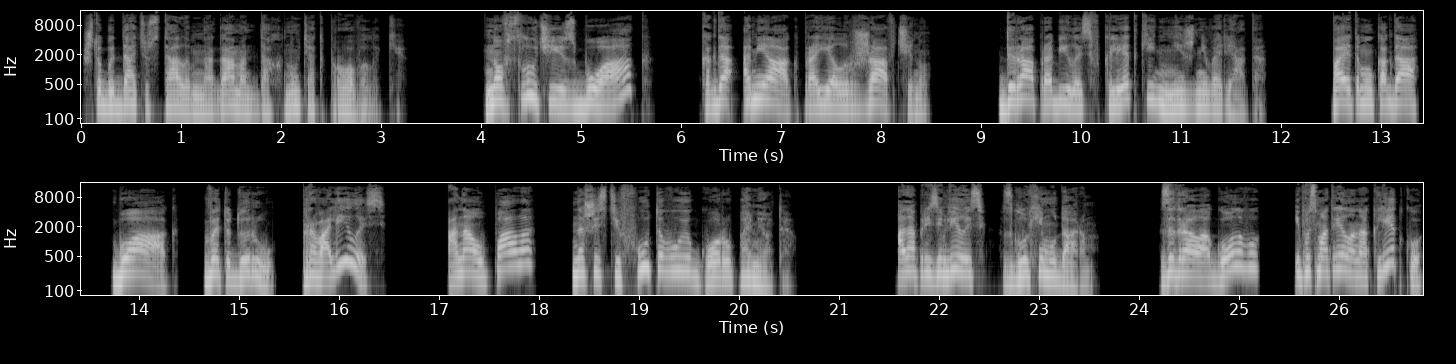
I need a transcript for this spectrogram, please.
чтобы дать усталым ногам отдохнуть от проволоки. Но в случае с буак, когда аммиак проел ржавчину, дыра пробилась в клетке нижнего ряда. Поэтому, когда Буак, в эту дыру, провалилась, она упала на шестифутовую гору помета. Она приземлилась с глухим ударом, задрала голову и посмотрела на клетку,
